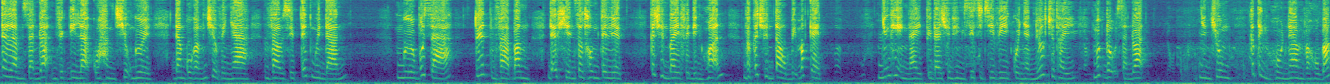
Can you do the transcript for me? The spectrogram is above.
đang làm gián đoạn việc đi lại của hàng triệu người đang cố gắng trở về nhà vào dịp Tết Nguyên đán. Mưa bút giá, tuyết và băng đã khiến giao thông tê liệt, các chuyến bay phải đình hoãn và các chuyến tàu bị mắc kẹt. Những hình ảnh này từ đài truyền hình CCTV của nhà nước cho thấy mức độ gián đoạn. Nhìn chung, các tỉnh Hồ Nam và Hồ Bắc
